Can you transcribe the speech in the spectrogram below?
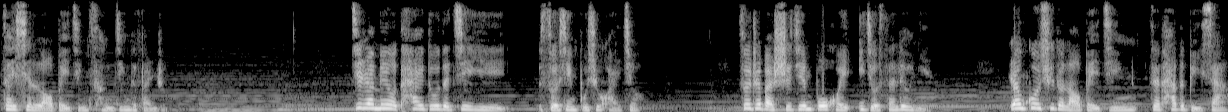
再现老北京曾经的繁荣。既然没有太多的记忆，索性不去怀旧。作者把时间拨回一九三六年，让过去的老北京在他的笔下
